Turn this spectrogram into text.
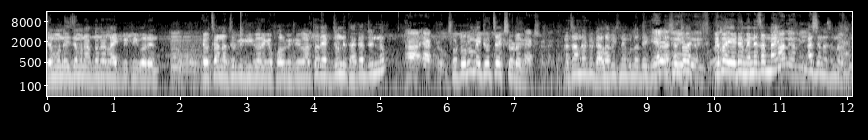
যেমন এই যেমন আপনারা লাইট বিক্রি করেন। কেউ চানাচুর বিক্রি করে কেউ ফল বিক্রি করে অর্থাৎ একজনে থাকার জন্য হ্যাঁ এক রুম ছোট রুম এটা হচ্ছে একশো টাকা। আচ্ছা আমরা একটু ঢালা বিছনাগুলো দেখি। আসেন তো। এ ভাই এটা ম্যানেজার নাই? আমি, আমি। আসেন আসেন আসেন।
